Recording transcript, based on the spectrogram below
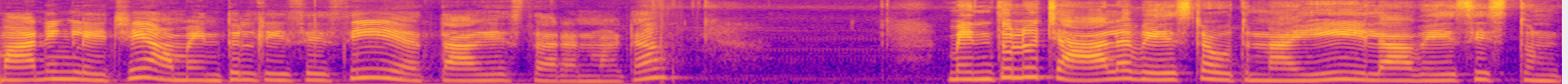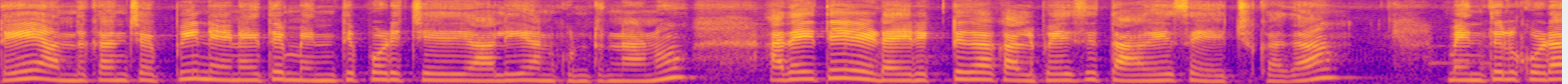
మార్నింగ్ లేచి ఆ మెంతులు తీసేసి తాగేస్తారనమాట మెంతులు చాలా వేస్ట్ అవుతున్నాయి. ఇలా వేసిస్తుంటే అందుకని చెప్పి నేనైతే మెంతి పొడి చేయాలి అనుకుంటున్నాను. అదైతే డైరెక్ట్గా కలిపేసి తాగేసేయచ్చు కదా. మెంతులు కూడా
